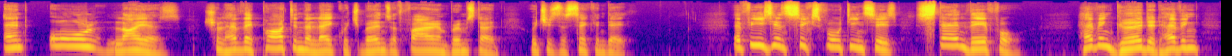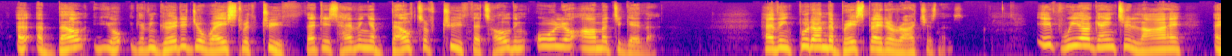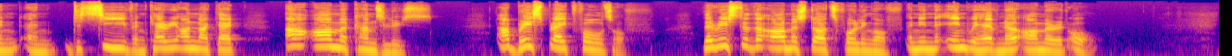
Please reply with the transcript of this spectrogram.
and all liars shall have their part in the lake which burns with fire and brimstone, which is the second death. Ephesians 6:14 says, "Stand therefore, having girded, having a, a belt, your, having girded your waist with truth, that is, having a belt of truth that's holding all your armor together, having put on the breastplate of righteousness, if we are going to lie and, and deceive and carry on like that, our armor comes loose. Our breastplate falls off. The rest of the armor starts falling off, and in the end, we have no armor at all.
